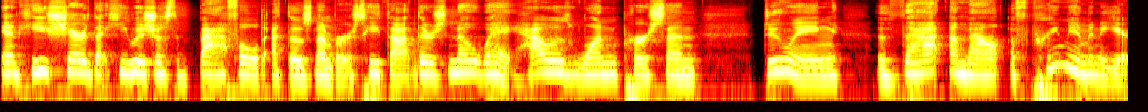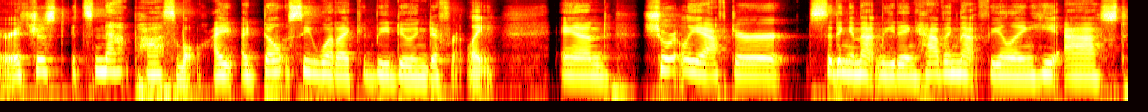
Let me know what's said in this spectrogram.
And he shared that he was just baffled at those numbers. He thought, there's no way. How is one person doing that amount of premium in a year? It's just, it's not possible. I, I don't see what I could be doing differently. And shortly after sitting in that meeting, having that feeling, he asked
